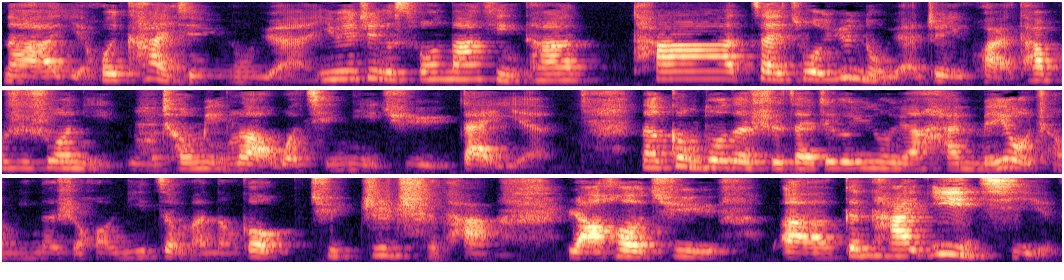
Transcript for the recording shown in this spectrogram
那也会看一些运动员，因为这个 sport marketing，它他在做运动员这一块，他不是说你你成名了，我请你去代言，那更多的是在这个运动员还没有成名的时候，你怎么能够去支持他，然后去呃跟他一起。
